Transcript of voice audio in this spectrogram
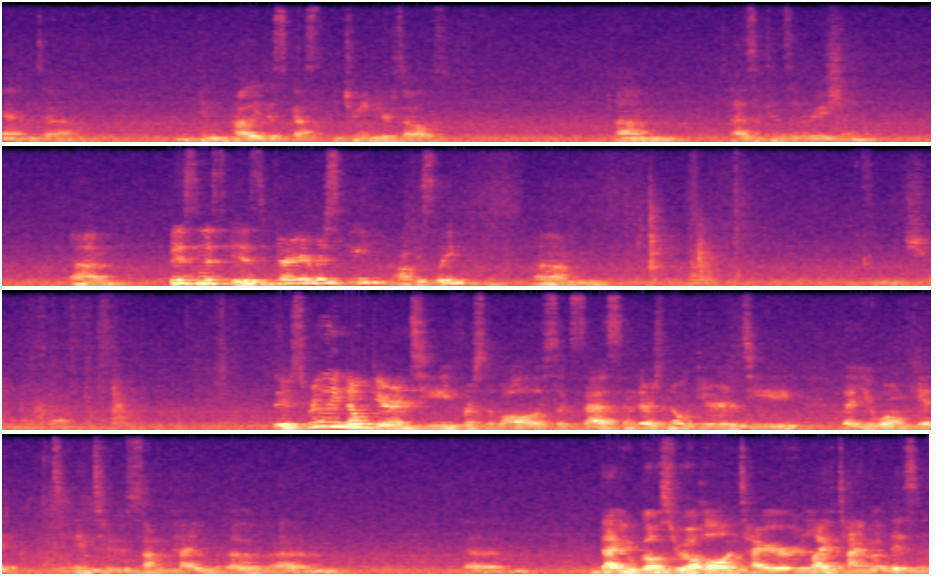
and, uh, you can probably discuss between yourselves, um, as a consideration. Um, business is very risky, obviously. Um, there's really no guarantee, first of all, of success, and there's no guarantee that you won't get into some kind of, um, uh, that you'll go through a whole entire lifetime of business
